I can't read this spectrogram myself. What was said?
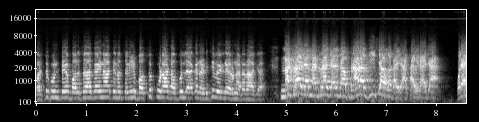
బతుకుంటే బలుసాకైనా తినొచ్చని బస్సుకు కూడా డబ్బులు లేక నడిచి వెళ్ళారు నటరాజా. నటరాజా నటరాజా నా ప్రాణాలు తీసావు కదయ్యా కవిరాజా. ఒరే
